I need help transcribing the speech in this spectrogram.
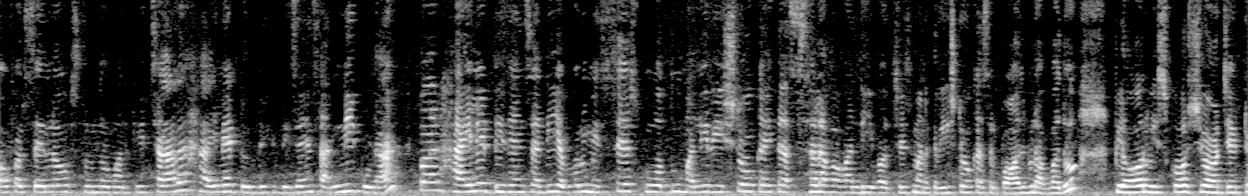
ఆఫర్ సేల్లో వస్తుందో మనకి చాలా హైలైట్ ఉంది డిజైన్స్ అన్నీ కూడా. సూపర్ హైలైట్ డిజైన్స్ అండి. ఎవరు మిస్ చేసుకోవద్దు. మళ్ళీ రీస్టోక్ అయితే అస్సలు అవ్వండి ఇవి వచ్చేసి మనకి రీస్టోక్ అసలు పాసిబుల్ అవ్వదు. Pure viscose georgette.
